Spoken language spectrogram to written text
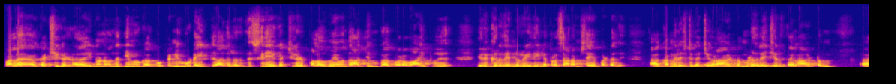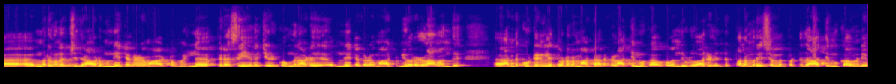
பல கட்சிகள் இன்னொன்று வந்து திமுக கூட்டணி உடைத்து அதிலிருந்து சிறிய கட்சிகள் பலவுமே வந்து அதிமுக வர வாய்ப்பு இருக்கிறது என்ற ரீதியில பிரசாரம் செய்யப்பட்டது. கம்யூனிஸ்ட் கட்சிகளாகட்டும் விடுதலை சிறுத்தைகள் ஆகட்டும் மறுமலர்ச்சி திராவிட முன்னேற்ற கழகம் ஆகட்டும் இல்லை பிற சிறிய கட்சிகள் கொங்கு நாடு முன்னேற்ற கழகம் ஆகட்டும் இவரெல்லாம் வந்து அந்த கூட்டணியில தொடர மாட்டார்கள். அதிமுகவுக்கு வந்து விடுவார்கள் என்று பலமுறை சொல்லப்பட்டது. அதிமுகவினுடைய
